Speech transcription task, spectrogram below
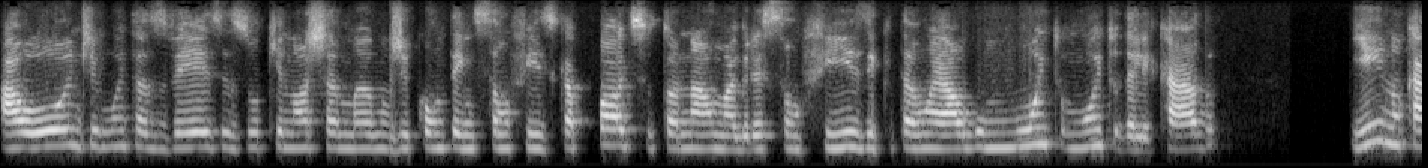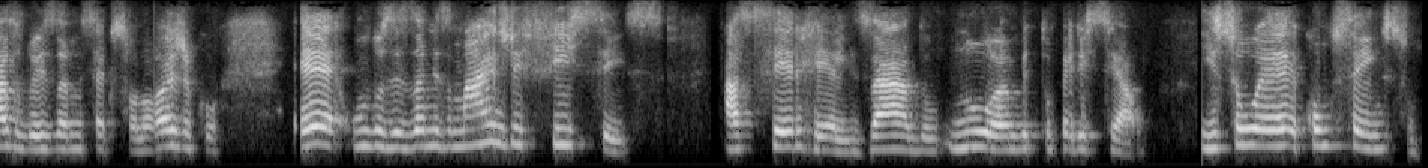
aonde muitas vezes o que nós chamamos de contenção física pode se tornar uma agressão física, então é algo muito, muito delicado. E no caso do exame sexológico, é um dos exames mais difíceis a ser realizado no âmbito pericial. Isso é consenso,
